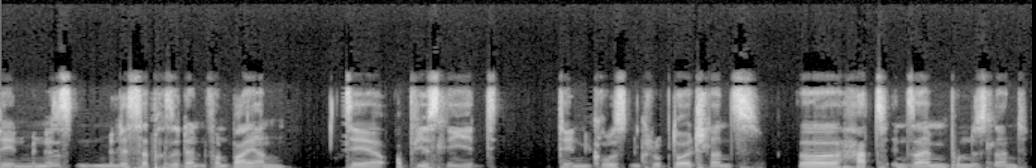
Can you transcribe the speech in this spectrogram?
den Minister Ministerpräsidenten von Bayern, der obviously den größten Club Deutschlands äh, hat in seinem Bundesland.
